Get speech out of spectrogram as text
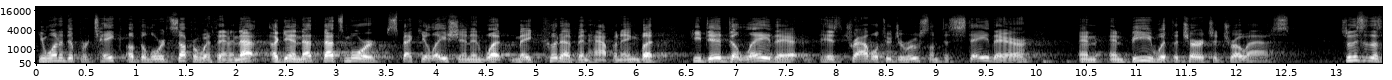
He wanted to partake of the Lord's Supper with them. And that, again, that, that's more speculation and what may could have been happening, but he did delay there, his travel to Jerusalem to stay there and, and be with the church at Troas. So, this is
